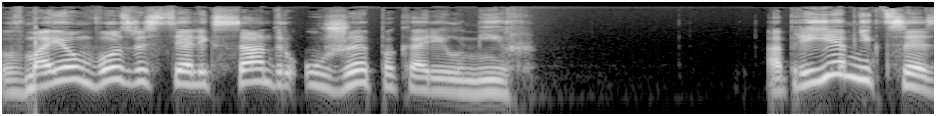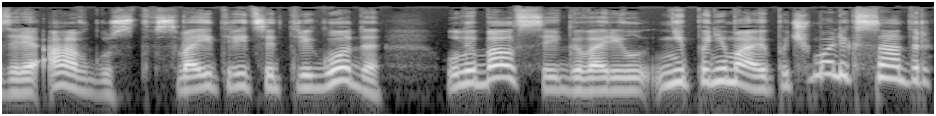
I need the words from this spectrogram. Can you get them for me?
«В моем возрасте Александр уже покорил мир». А преемник Цезаря, Август, в свои 33 года улыбался и говорил, «Не понимаю, почему Александр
